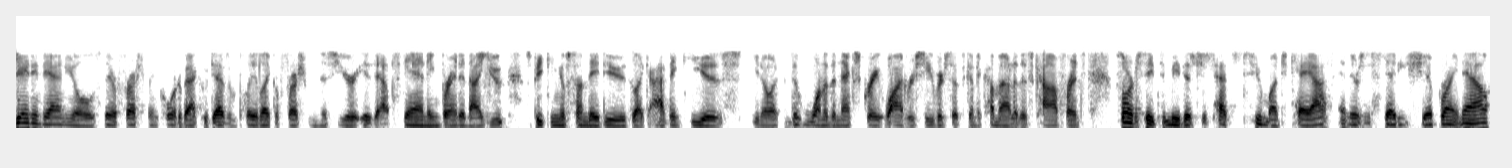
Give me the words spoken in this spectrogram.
Jayden Daniels, their freshman quarterback, who hasn't played like a freshman this year, is outstanding. Brandon Aiyuk, speaking of Sunday dudes, like I think he is, you know, the, one of the next great wide receivers that's going to come out of this conference. Florida State to me, this just has too much chaos, and there's a steady ship right now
